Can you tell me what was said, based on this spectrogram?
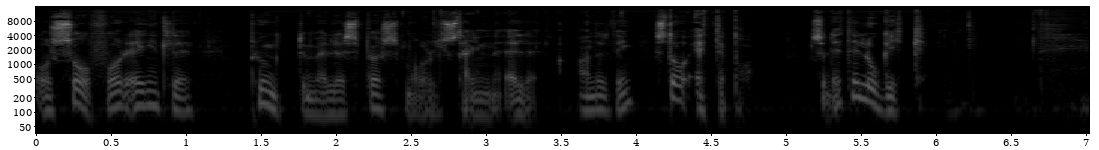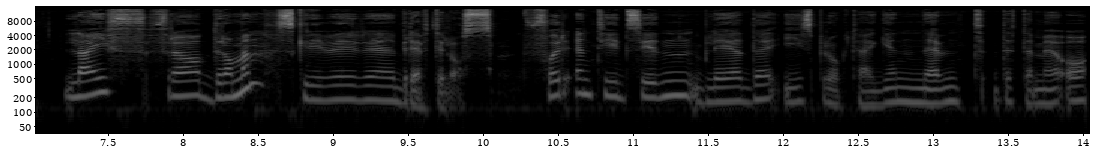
og så får egentlig punktum eller spørsmålstegn eller andre ting stå etterpå. Så dette er logikk. Leif fra Drammen skriver eh, brev til oss. For en tid siden ble det i Språkteigen nevnt dette med å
